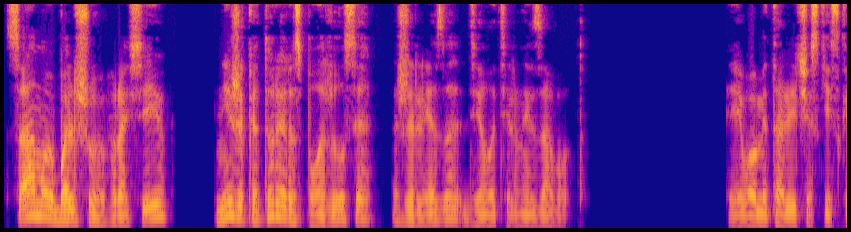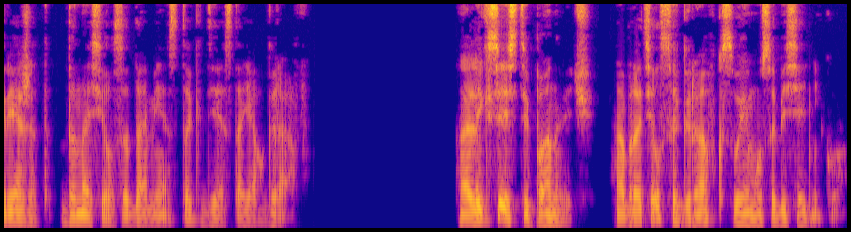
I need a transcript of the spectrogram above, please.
Самую большую в Россию, ниже которой расположился железоделательный завод. Его металлический скрежет доносился до места, где стоял граф. «Алексей Степанович», — обратился граф к своему собеседнику,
